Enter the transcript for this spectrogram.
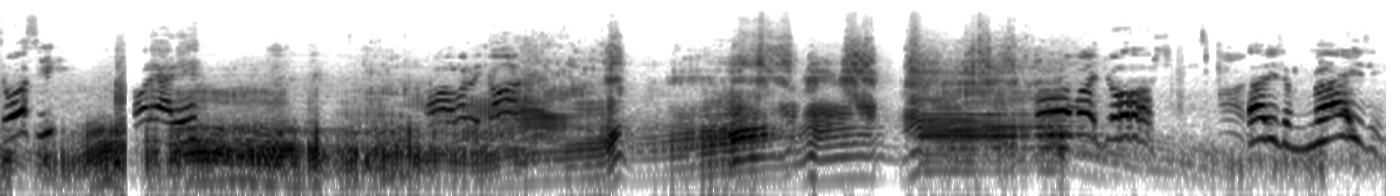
Spicy. It's hot out here. Oh, what do we got? Oh my gosh. That is amazing.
